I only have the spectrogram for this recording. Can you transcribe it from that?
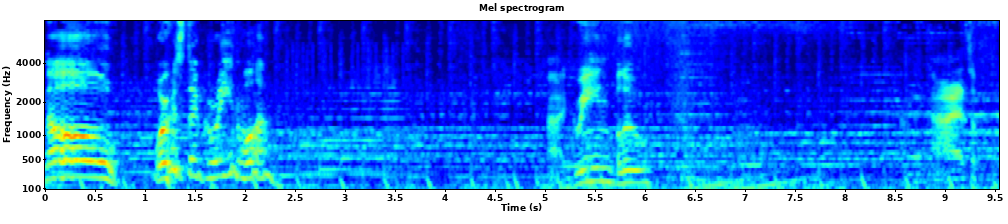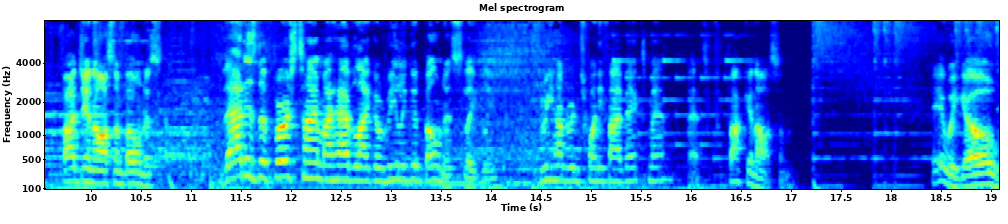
No! Where's the green one? Green, blue. Alright, it's a fudging awesome bonus. That is the first time I have like a really good bonus lately. 325x, man. That's fucking awesome. Here we go.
